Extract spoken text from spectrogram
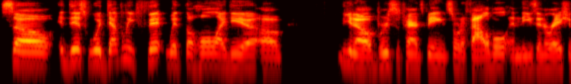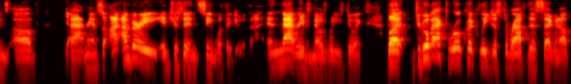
So, this would definitely fit with the whole idea of, you know, Bruce's parents being sort of fallible in these iterations of Yeah. Batman. So, I, I'm very interested in seeing what they do with that. And Matt Reeves knows what he's doing. But to go back real quickly, just to wrap this segment up,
